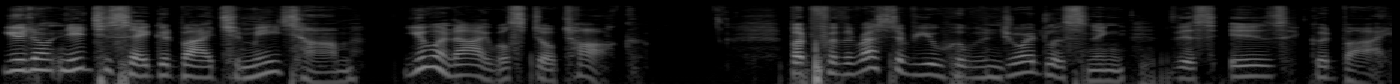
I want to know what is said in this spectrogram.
You don't need to say goodbye to me, Tom. You and I will still talk. But for the rest of you who've enjoyed listening, this is goodbye.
